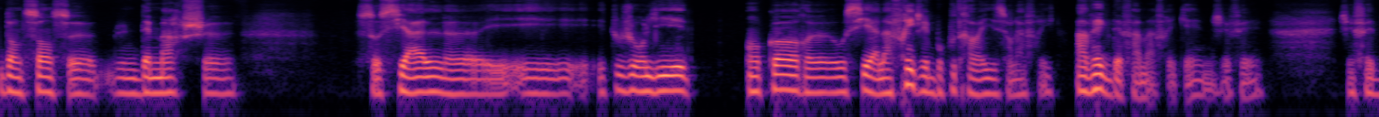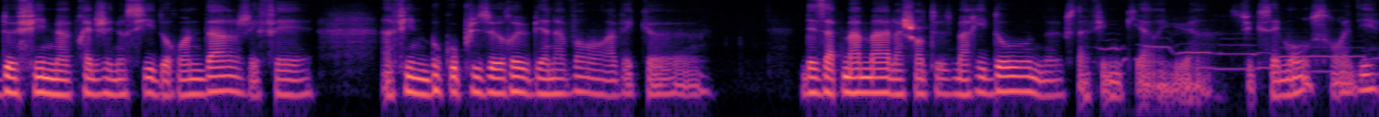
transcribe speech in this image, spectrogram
dans le sens euh, d'une démarche euh, sociale euh, et, et, toujours liée encore euh, aussi à l'Afrique. J'ai beaucoup travaillé sur l'Afrique avec des femmes africaines. J'ai fait, j'ai fait deux films après le génocide au Rwanda. J'ai fait un film beaucoup plus heureux bien avant avec euh, Des Mama, la chanteuse Marie Dawn. C'est un film qui a eu un succès monstre, on va dire.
